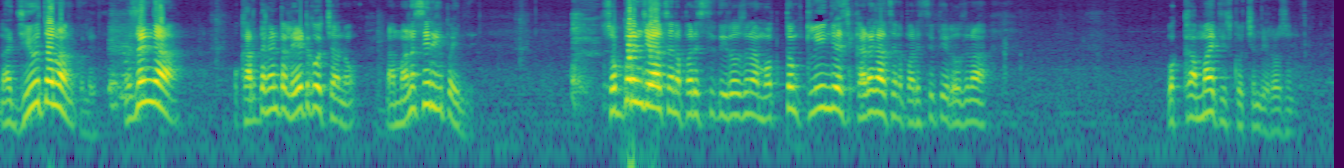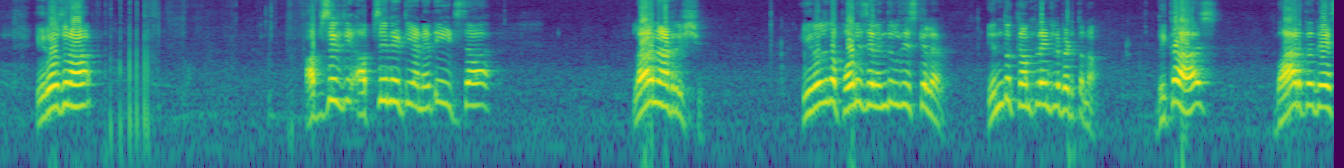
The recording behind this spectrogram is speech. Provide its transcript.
నా జీవితంలో అనుకోలేదు. నిజంగా ఒక అర్ధగంట లేటుకు వచ్చాను. నా మనసు ఇరిగిపోయింది శుభ్రం చేయాల్సిన పరిస్థితి ఈ రోజున మొత్తం క్లీన్ చేసి కడగాల్సిన పరిస్థితి ఈ రోజున ఒక్క అమ్మాయి తీసుకొచ్చింది ఈ రోజున. ఈ రోజున అబ్సిటీ అబ్సినిటీ అనేది it's a law and order issue ఈ రోజున పోలీసులు ఎందుకు తీసుకెళ్ళారు? ఎందుకు కంప్లైంట్లు పెడుతున్నాం? బికాస్ భారతదేశ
